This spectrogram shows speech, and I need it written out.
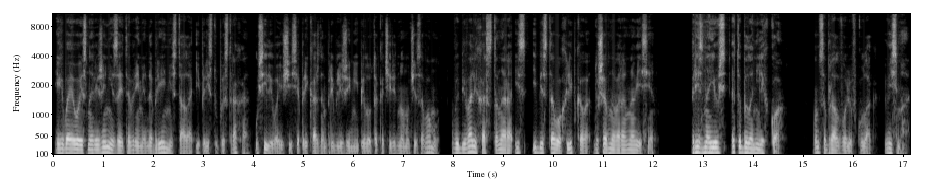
Их боевое снаряжение за это время добрее не стало, и приступы страха, усиливающиеся при каждом приближении пилота к очередному часовому, выбивали Хастанара из и без того хлипкого душевного равновесия. «Признаюсь, это было нелегко». Он собрал волю в кулак. «Весьма.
